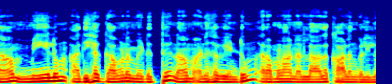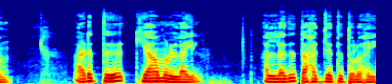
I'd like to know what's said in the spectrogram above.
நாம் மேலும் அதிக கவனம் எடுத்து நாம் அணுக வேண்டும் ரமலான் அல்லாத காலங்களிலும். அடுத்து கியாமுல் லைல் அல்லது தஹஜத்து தொழுகை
